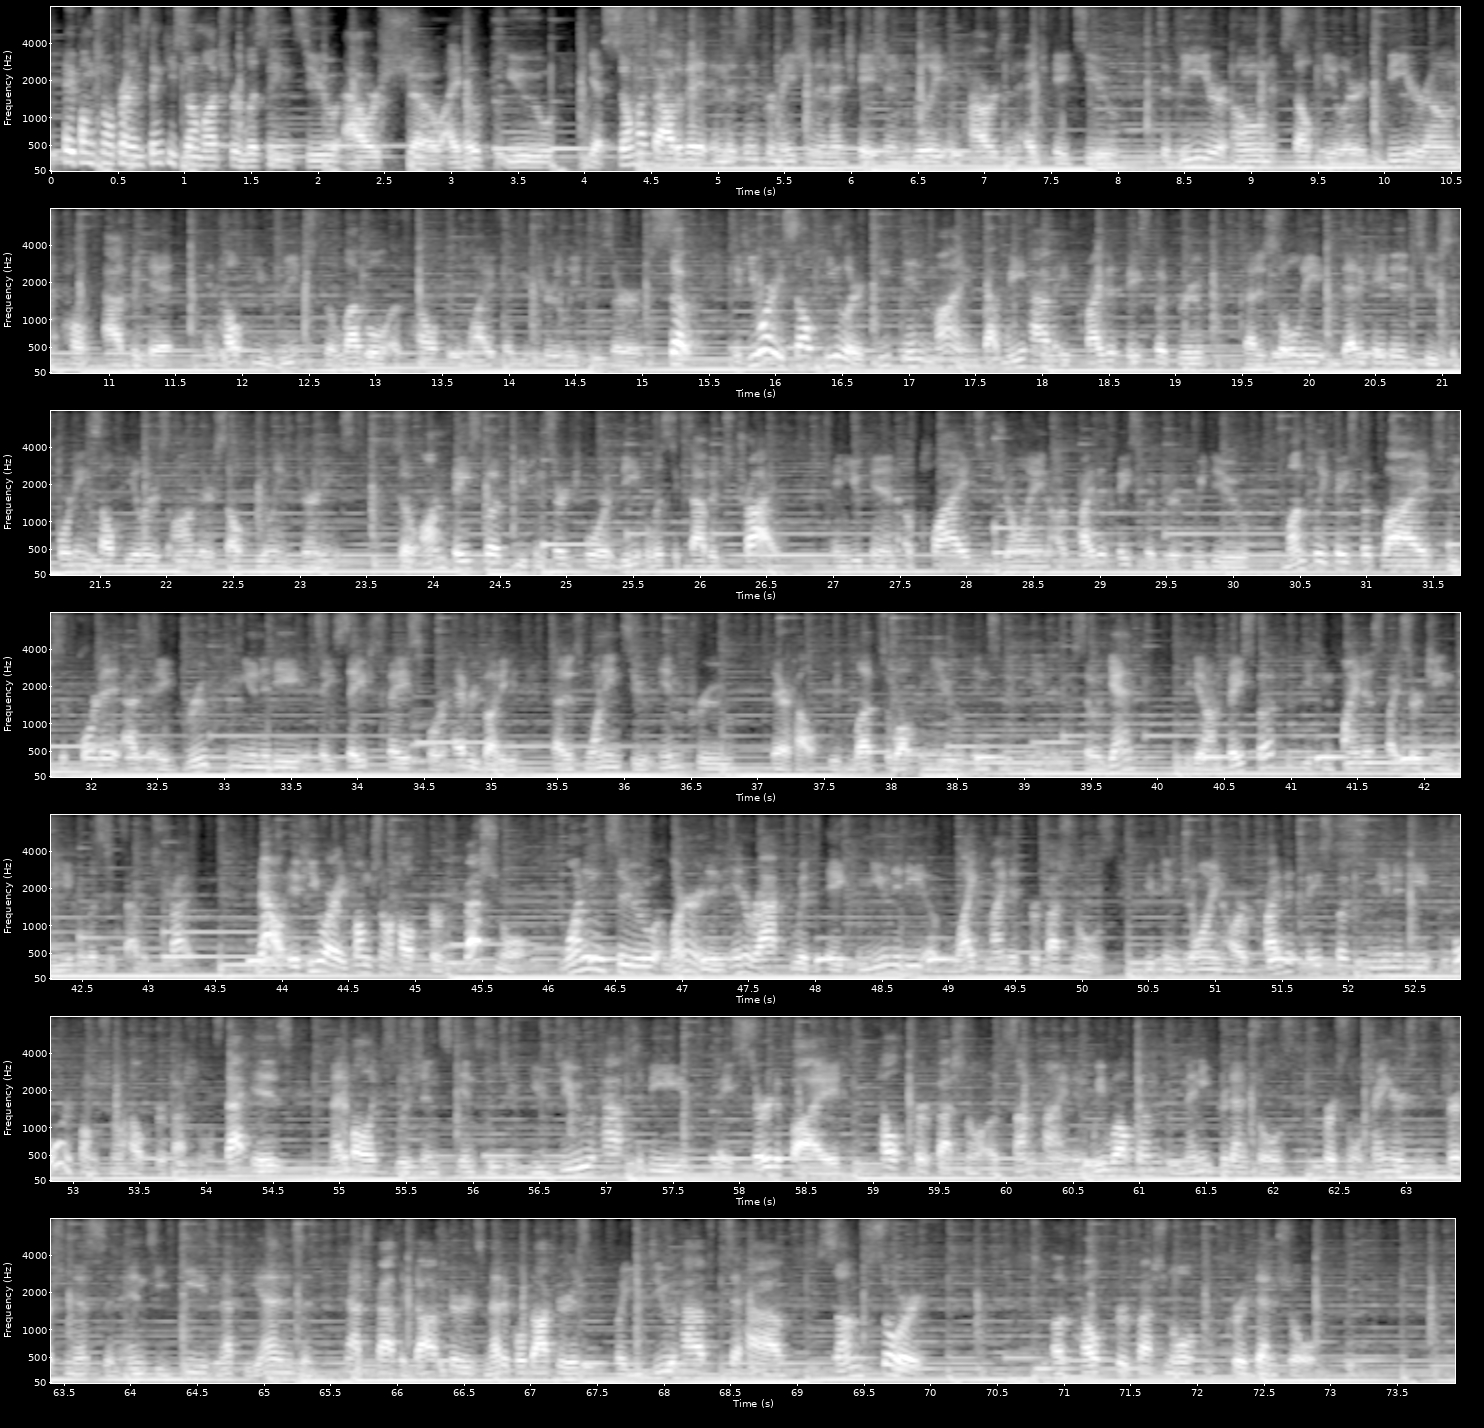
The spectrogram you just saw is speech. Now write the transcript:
Hey, functional friends, thank you so much for listening to our show. I hope you get so much out of it, and this information and education really empowers and educates you to be your own self healer, to be your own health advocate, and help you reach the level of health and life that you truly deserve. So, if you are a self healer, keep in mind that we have a private Facebook group that is solely dedicated to supporting self healers on their self healing journeys. So, on Facebook, you can search for the Holistic Savage Tribe and you can apply to join our private Facebook group. We do monthly Facebook Lives. We support it as a group community. It's a safe space for everybody that is wanting to improve their help. We'd love to welcome you into the community. So, again, if you get on Facebook, you can find us by searching the Holistic Savage Tribe. Now, if you are a functional health professional wanting to learn and interact with a community of like minded professionals, you can join our private Facebook community for functional health professionals. That is Metabolic Solutions Institute. You do have to be a certified health professional of some kind, and we welcome many credentials personal trainers and nutritionists, and NTPs and FDNs, and naturopathic doctors, medical doctors, but you do have to have some sort of health professional credential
